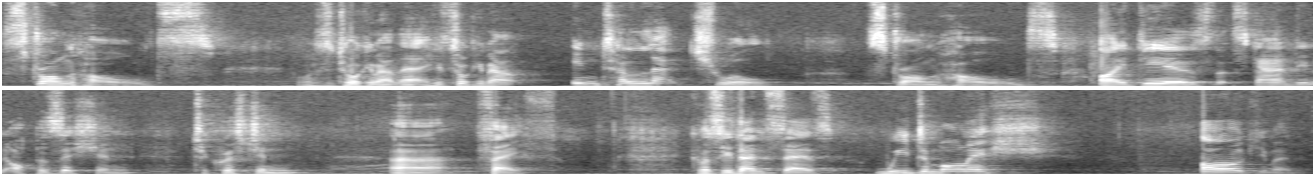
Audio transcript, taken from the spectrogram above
strongholds. What is he talking about there? He's talking about intellectual strongholds, ideas that stand in opposition to Christian uh, faith. Because he then says, we demolish arguments.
